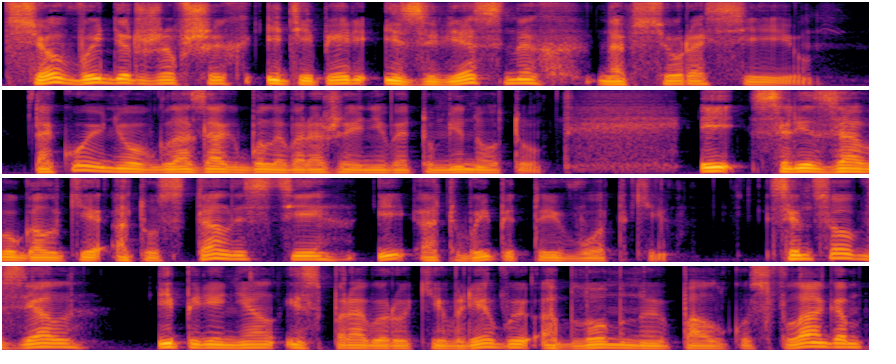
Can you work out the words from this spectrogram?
все выдержавших и теперь известных на всю Россию. Такое у него в глазах было выражение в эту минуту. И слеза в уголке от усталости и от выпитой водки. Сенцов взял и перенял из правой руки в левую обломанную палку с флагом,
